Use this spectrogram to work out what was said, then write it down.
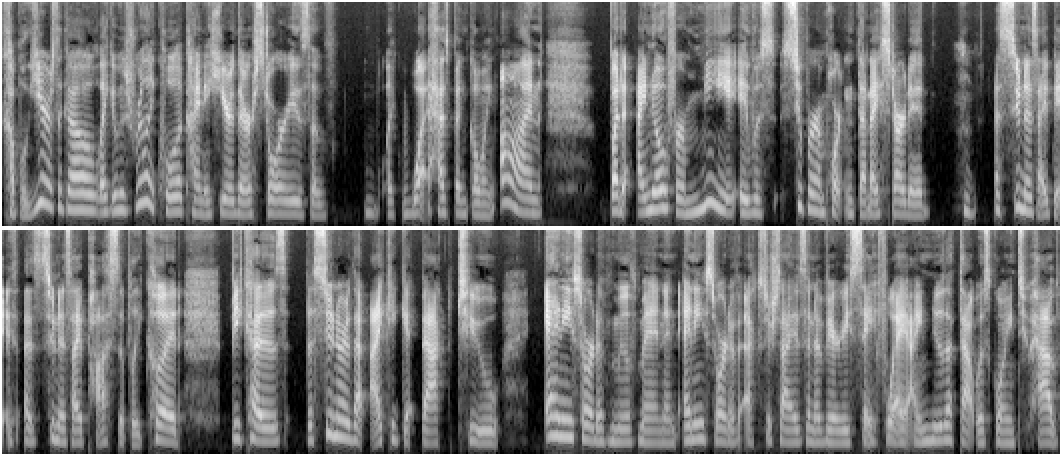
a couple years ago, like it was really cool to kind of hear their stories of like what has been going on. But I know for me, it was super important that I started as soon as I as soon as I possibly could, because the sooner that I could get back to any sort of movement and any sort of exercise in a very safe way, I knew that that was going to have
